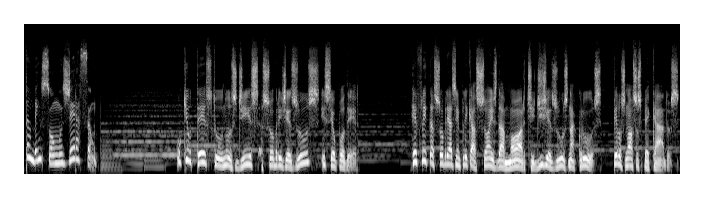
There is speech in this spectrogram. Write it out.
também somos geração. O que o texto nos diz sobre Jesus e seu poder? Reflita sobre as implicações da morte de Jesus na cruz pelos nossos pecados.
